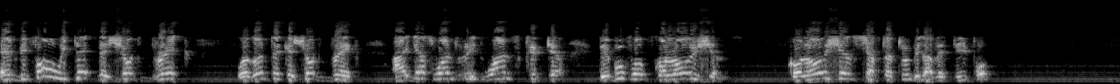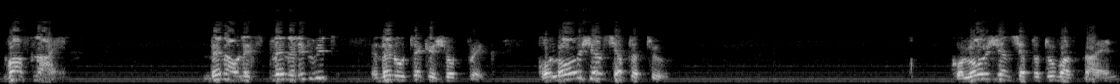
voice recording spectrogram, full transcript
And before we take the short break, we're going to take a short break. I just want to read one scripture, the book of Colossians. Colossians chapter 2, beloved people, verse 9. Then I'll explain a little bit, and then we'll take a short break. Colossians chapter 2. Colossians chapter 2, verse 9.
